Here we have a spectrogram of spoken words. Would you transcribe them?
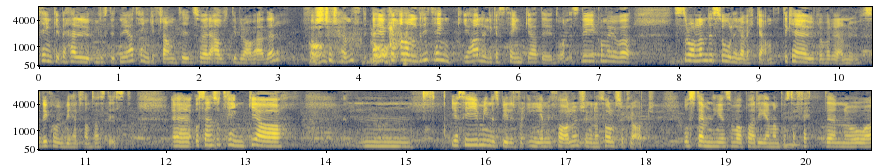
tänker, det här är lustigt, när jag tänker framtid så är det alltid bra väder. Först ja. och främst. Bra. Jag kan aldrig tänka, jag har aldrig lyckats tänka att det är dåligt. Det kommer ju vara strålande sol hela veckan. Det kan jag utlova redan nu, så det kommer bli helt fantastiskt. Eh, och sen så tänker jag mm, jag ser ju minnesbilder från EM i Falun 2012 såklart. Och stämningen som var på arenan på stafetten och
